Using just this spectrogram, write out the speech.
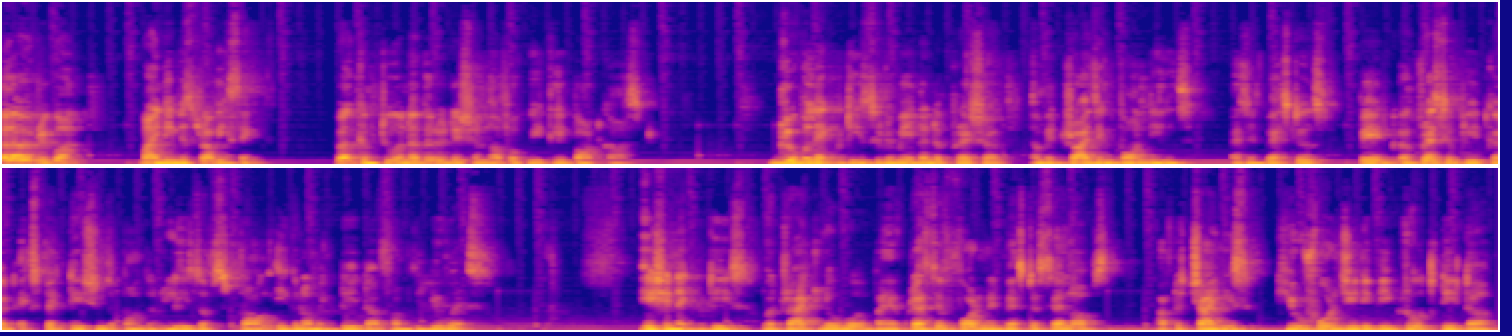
Hello, everyone. My name is Ravi Singh. Welcome to another edition of a weekly podcast. Global equities remain under pressure amid rising bond yields as investors paid aggressive rate cut expectations upon the release of strong economic data from the US. Asian equities were dragged lower by aggressive foreign investor sell offs after Chinese Q4 GDP growth data,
